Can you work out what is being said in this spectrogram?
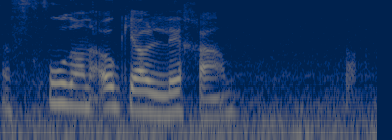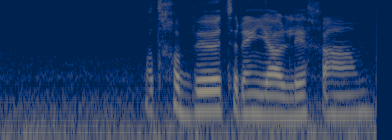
En voel dan ook jouw lichaam. Wat gebeurt er in jouw lichaam?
